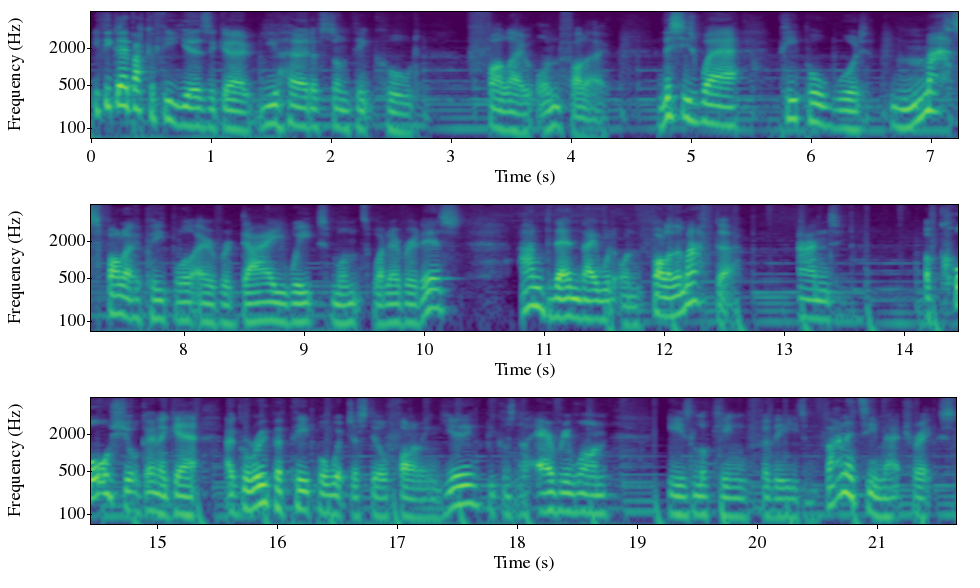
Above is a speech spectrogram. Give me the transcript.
If you go back a few years ago, you heard of something called follow unfollow. This is where people would mass follow people over a day, weeks, months, whatever it is, and then they would unfollow them after. And of course, you're going to get a group of people which are still following you because not everyone is looking for these vanity metrics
